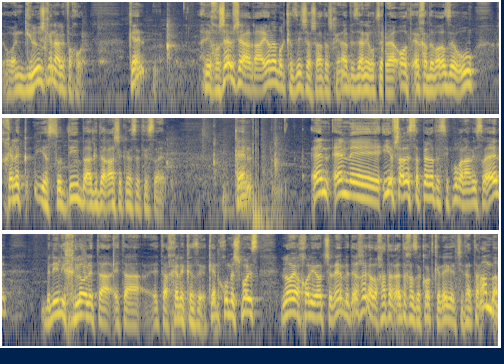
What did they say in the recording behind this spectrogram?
או אין גילוי שכינה לפחות, כן? אני חושב שהרעיון המרכזי של השראת השכינה, וזה אני רוצה להראות איך הדבר הזה הוא חלק יסודי בהגדרה של כנסת ישראל. כן? אין, אין, אה, אי אפשר לספר את הסיפור על עם ישראל בלי לכלול את, ה, את, ה, את החלק הזה. כן, חומש מויס לא יכול להיות שלם, ודרך אגב, אחת הראיות החזקות כנגד שיטת הרמב"ם,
